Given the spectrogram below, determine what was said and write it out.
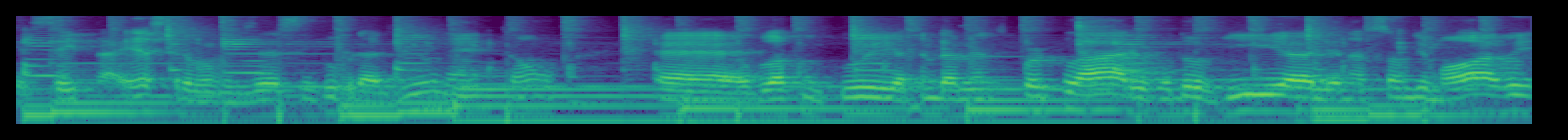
receita extra, vamos dizer assim, para o Brasil, né? Então, é, o bloco inclui arrendamento portuário, rodovia, alienação de imóveis,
